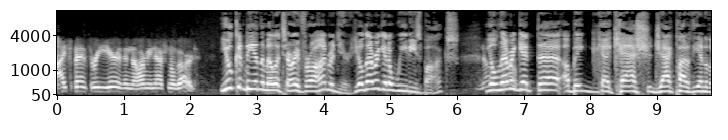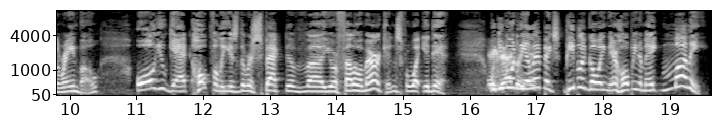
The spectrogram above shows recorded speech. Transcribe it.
I spent three years in the Army National Guard. You can be in the military for a hundred years. You'll never get a Wheaties box. No, You'll never no. get uh, a big uh, cash jackpot at the end of the rainbow. All you get, hopefully, is the respect of uh, your fellow Americans for what you did. When you go to the Olympics, people are going there hoping to make money.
